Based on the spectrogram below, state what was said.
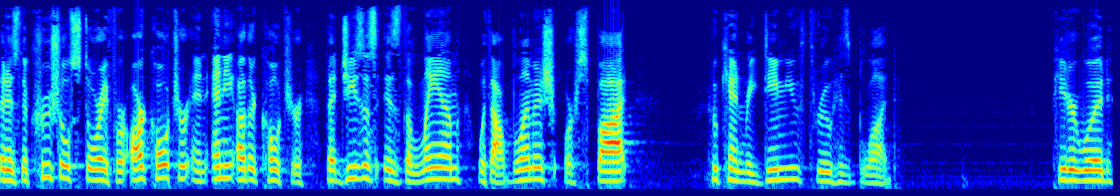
that is the crucial story for our culture and any other culture that Jesus is the Lamb without blemish or spot who can redeem you through his blood. Peter would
